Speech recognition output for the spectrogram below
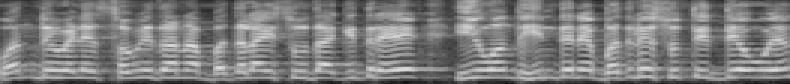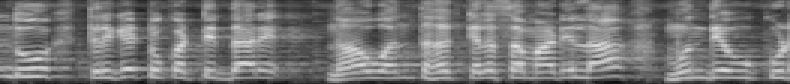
ಒಂದು ವೇಳೆ ಸಂವಿಧಾನ ಬದಲಾಯಿಸುವುದಾಗಿದ್ದರೆ ಈ ಒಂದು ಹಿಂದೆನೆ ಬದಲಿಸುತ್ತಿದ್ದೆವು ಎಂದು ತಿರುಗೇಟು ಕೊಟ್ಟಿದ್ದಾರೆ. ನಾವು ಅಂತಹ ಕೆಲಸ ಮಾಡಿಲ್ಲ, ಮುಂದೆಯೂ ಕೂಡ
